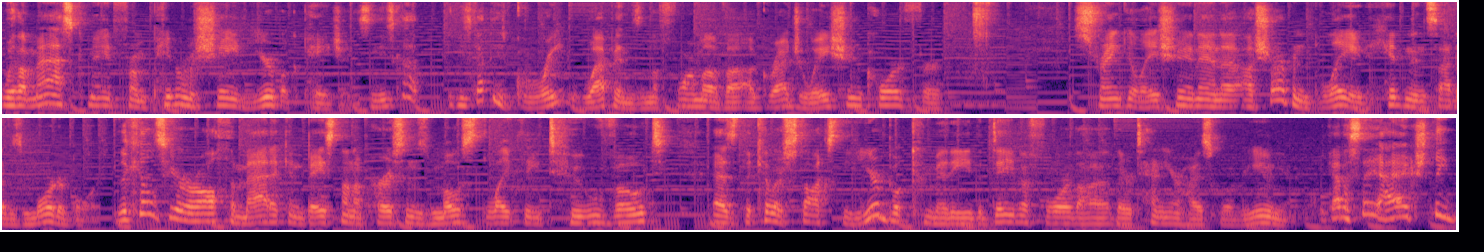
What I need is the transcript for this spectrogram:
with a mask made from paper mache yearbook pages, and he's got he's got these great weapons in the form of a, a graduation cord for strangulation, and a, a, sharpened blade hidden inside of his mortarboard. The kills here are all thematic and based on a person's most likely to vote, as the killer stalks the yearbook committee the day before the, their 10-year high school reunion. I gotta say, I actually,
